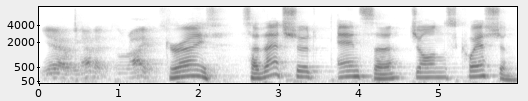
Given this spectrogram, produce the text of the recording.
Yeah, we have it. All right. Great. So that should answer John's question.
